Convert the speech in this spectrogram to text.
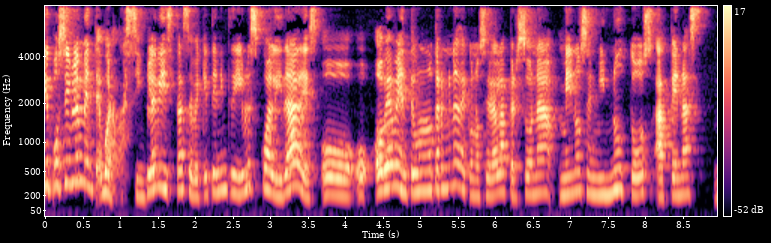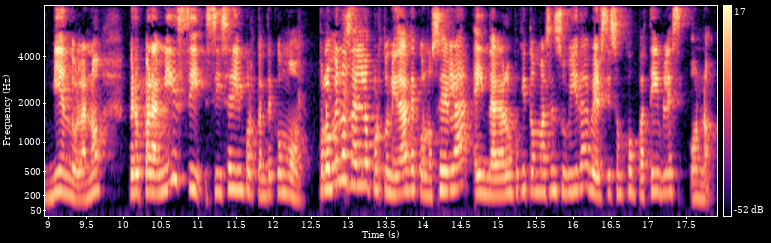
Que posiblemente, bueno, a simple vista se ve que tiene increíbles cualidades o, obviamente uno no termina de conocer a la persona menos en minutos apenas viéndola, ¿no? Pero para mí sí, sí sería importante como por lo menos darle la oportunidad de conocerla e indagar un poquito más en su vida, ver si son compatibles o no.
